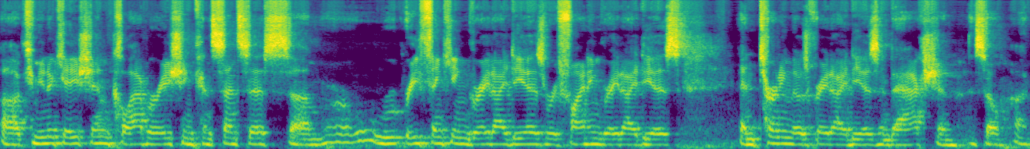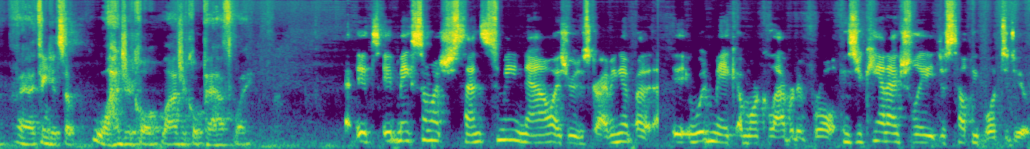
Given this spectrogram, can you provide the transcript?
Uh, communication, collaboration, consensus, um, rethinking great ideas, refining great ideas, and turning those great ideas into action. And so I, I think it's a logical logical pathway. It's, it makes so much sense to me now as you're describing it, but it would make a more collaborative role because you can't actually just tell people what to do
